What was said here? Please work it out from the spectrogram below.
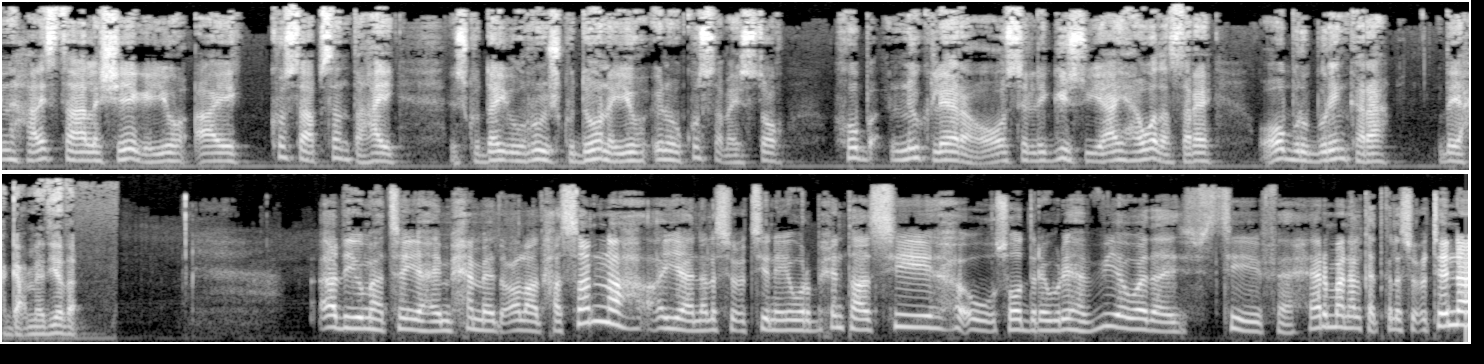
in halistaa la sheegayo ay ku saabsan tahay. Iskuday uu ruushku doonayo inuu ku samaysto hub nucleera oo saldhigiisu yahay hawada sare oo burburin kara dayax gacmeedyada. Aad ayuu mahadsan yahay maxamed colaad xasan ayaa nala socodsiinaya warbixintaasi. Uu soo diray wariyaha v o da steve herman. Halkaad kala socoteenna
